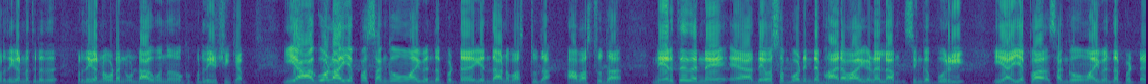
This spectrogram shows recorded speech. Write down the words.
പ്രതികരണത്തിന് പ്രതികരണം ഉടൻ ഉണ്ടാകുമെന്ന് നമുക്ക് പ്രതീക്ഷിക്കാം. ഈ ആഗോള അയ്യപ്പ സംഘവുമായി ബന്ധപ്പെട്ട് എന്താണ് വസ്തുത? ആ വസ്തുത നേരത്തെ തന്നെ ദേവസ്വം ബോർഡിന്റെ ഭാരവാഹികളെല്ലാം സിംഗപ്പൂരിൽ ഈ അയ്യപ്പ സംഘവുമായി ബന്ധപ്പെട്ട്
